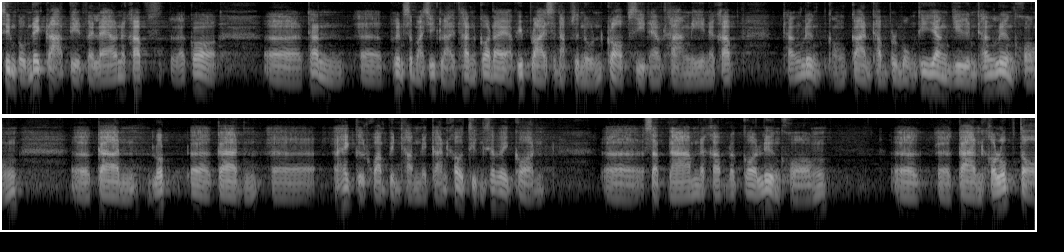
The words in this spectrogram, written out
ซึ่งผมได้กราบเรียนไปแล้วนะครับ แล้วก็ท่านเพื่อนสมาชิกหลายท่านก็ได้อภิปรายสนับสนุนกรอบ 4 แนวทางนี้นะครับ ทั้งเรื่องของการทำประมงที่ยั่งยืน ทั้งเรื่องของออการลดการให้เกิดความเป็นธรรมในการเข้าถึงทรัพยากรสัตว์น้ำนะครับ แล้วก็เรื่องของออการเคารพต่อ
